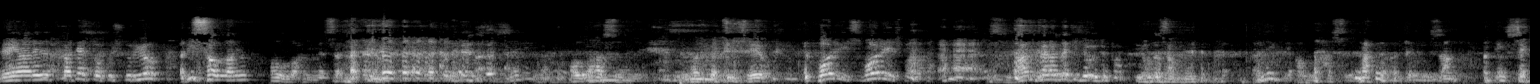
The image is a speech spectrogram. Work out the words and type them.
Meyhanede kadeh tokuşturuyor. Bir sallanıyor. Allah'ın mesela. Allah'a sığınıyor. Başka kimse yok. Polis, polis. Ankara'daki de ödü patlıyor. O zaman. Demek ki Allah'a sığınmak insan neyse.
